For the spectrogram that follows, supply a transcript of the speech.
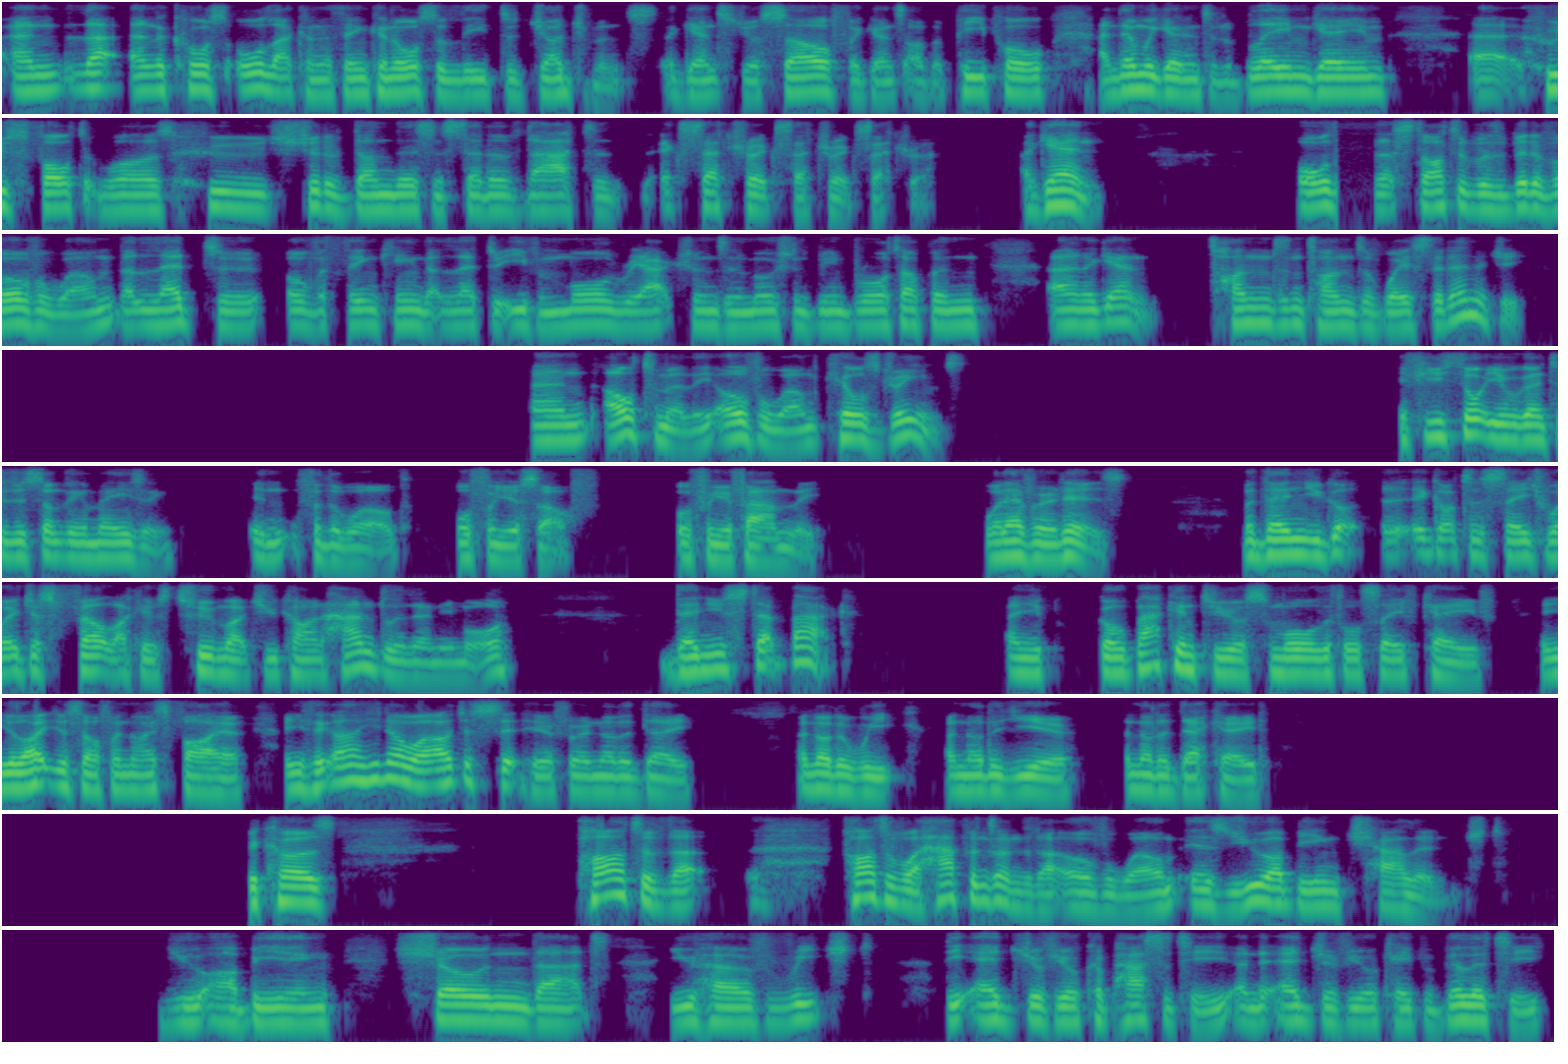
And that and of course all that kind of thing can also lead to judgments against yourself against other people. And then we get into the blame game uh, whose fault it was who should have done this instead of that etc etc etc again all that started with a bit of overwhelm that led to overthinking that led to even more reactions and emotions being brought up. And and again tons and tons of wasted energy. And ultimately overwhelm kills dreams. If you thought you were going to do something amazing in for the world or for yourself or for your family, whatever it is, but then you got it got to a stage where it just felt like it was too much, you can't handle it anymore, then you step back and you go back into your small little safe cave and you light yourself a nice fire and you think, oh, you know what, I'll just sit here for another day, another week, another year, another decade. Because part of that part of what happens under that overwhelm is you are being challenged. You are being shown that you have reached the edge of your capacity and the edge of your capability,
